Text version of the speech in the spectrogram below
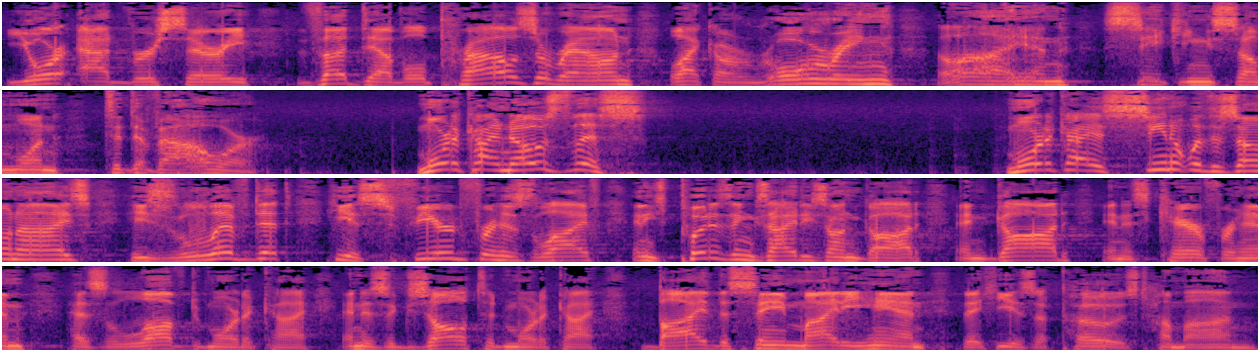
Your adversary, the devil, prowls around like a roaring lion seeking someone to devour. Mordecai knows this. Mordecai has seen it with his own eyes. He's lived it. He has feared for his life, and he's put his anxieties on God. And God, in his care for him, has loved Mordecai and has exalted Mordecai by the same mighty hand that he has opposed Haman.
